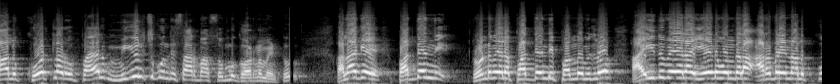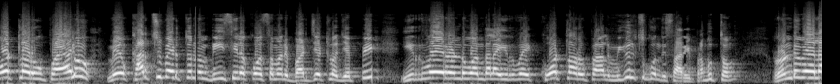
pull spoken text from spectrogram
నాలుగు కోట్ల రూపాయలు మిగిల్చుకుంది సార్ మా సొమ్ము గవర్నమెంట్. అలాగే పద్దెనిమిది రెండు వేల పద్దెనిమిది పంతొమ్మిదిలో ఐదు వేల ఏడు వందల అరవై నాలుగు కోట్ల రూపాయలు మేము ఖర్చు పెడుతున్నాం బీసీల కోసమని బడ్జెట్లో చెప్పి ఇరవై రెండు వందల ఇరవై కోట్ల రూపాయలు మిగిల్చుకుంది సార్ ఈ ప్రభుత్వం. రెండు వేల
